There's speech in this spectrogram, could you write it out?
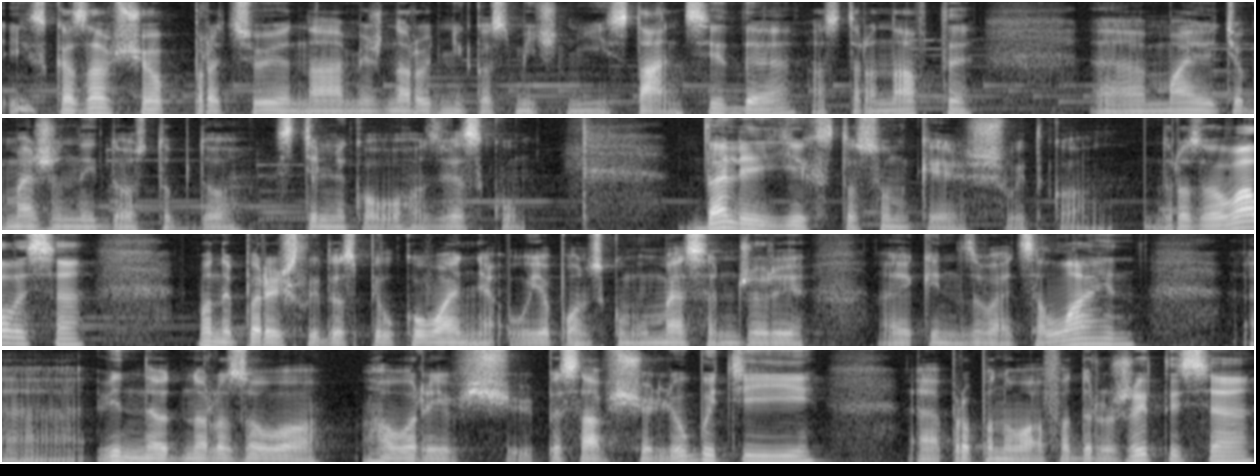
і сказав, що працює на міжнародній космічній станції, де астронавти е, мають обмежений доступ до стільникового зв'язку. Далі їх стосунки швидко розвивалися. Вони перейшли до спілкування у японському месенджері, е, який називається Line. Е, він неодноразово говорив, що писав, що любить її, е, пропонував одружитися,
